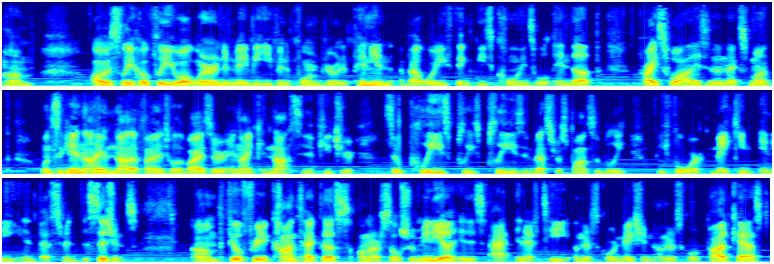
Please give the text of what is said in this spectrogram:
Um, obviously, hopefully, you all learned and maybe even formed your own opinion about where you think these coins will end up price wise in the next month. Once again, I am not a financial advisor and I cannot see the future. So please, please, please invest responsibly before making any investment decisions. Um, feel free to contact us on our social media. It is at NFT underscore nation underscore podcast.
